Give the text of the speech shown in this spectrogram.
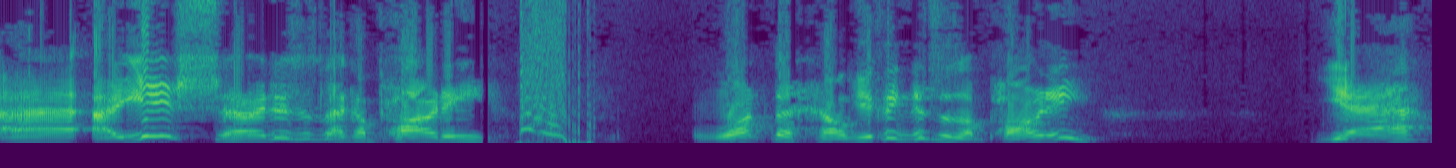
Uh, are you sure this is like a party? What the hell? You think this is a party? Yeah?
